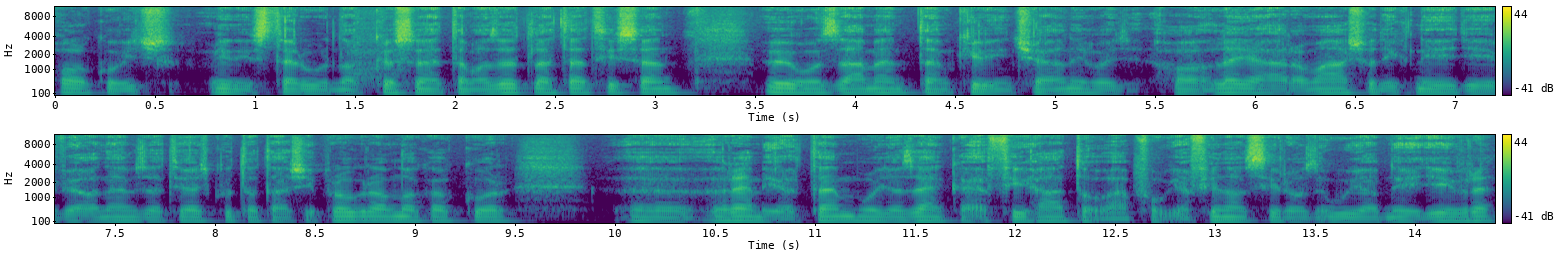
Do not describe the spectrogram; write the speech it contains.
Palkovics miniszter úrnak köszönhetem az ötletet, hiszen ő hozzá mentem kilincselni, hogy ha lejár a második négy éve a Nemzeti Agykutatási Programnak, akkor reméltem, hogy az NKFIH tovább fogja finanszírozni újabb négy évre,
